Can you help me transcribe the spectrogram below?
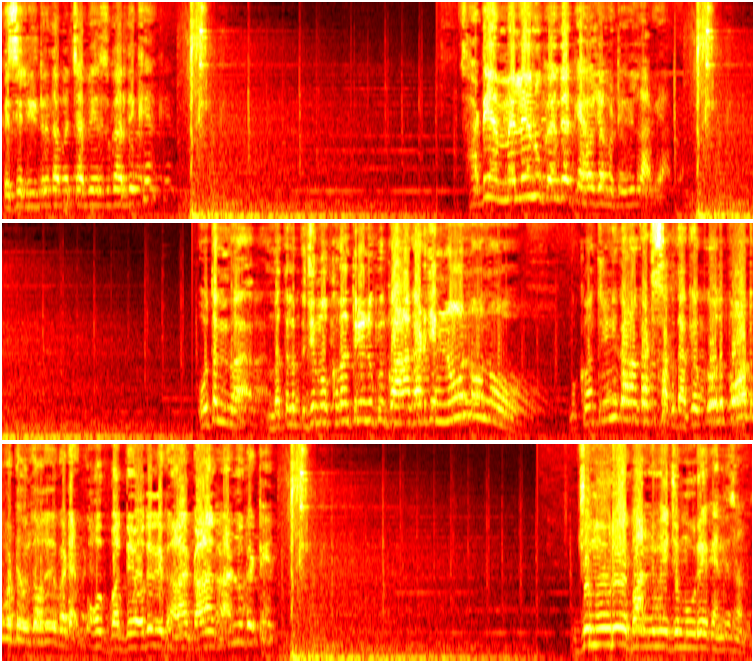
ਕਿਸੇ ਲੀਡਰ ਦਾ ਬੱਚਾ ਬੇਰੁਜ਼ਗਾਰ ਦੇਖਿਆ? ਸਾਡੇ ਐਮਐਲਏ ਨੂੰ ਕਹਿੰਦੇ ਕਿਹੋ ਜਿਹਾ ਮਟੀਰੀਅਲ ਆ ਗਿਆ। ਉਹ ਤਾਂ ਮਤਲਬ ਜੇ ਮੁੱਖ ਮੰਤਰੀ ਨੂੰ ਕੋਈ ਗਾਲਾਂ ਕੱਢ ਜੇ ਨੋ ਨੋ ਨੋ ਮੁੱਖ ਮੰਤਰੀ ਨਹੀਂ ਗਾਲਾਂ ਕੱਢ ਸਕਦਾ ਕਿਉਂਕਿ ਉਹ ਤਾਂ ਬਹੁਤ ਵੱਡੇ ਉਹਦੇ ਤੇ ਬੈਠੇ। ਉਹ ਬੰਦੇ ਉਹਦੇ ਤੇ ਗਾਲਾਂ ਗਾਲਾਂ ਕੱਢਣ ਨੂੰ ਬੈਠੇ। ਜਮੂਰੇ 92 ਜਮੂਰੇ ਕਹਿੰਦੇ ਸਾਨੂੰ।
